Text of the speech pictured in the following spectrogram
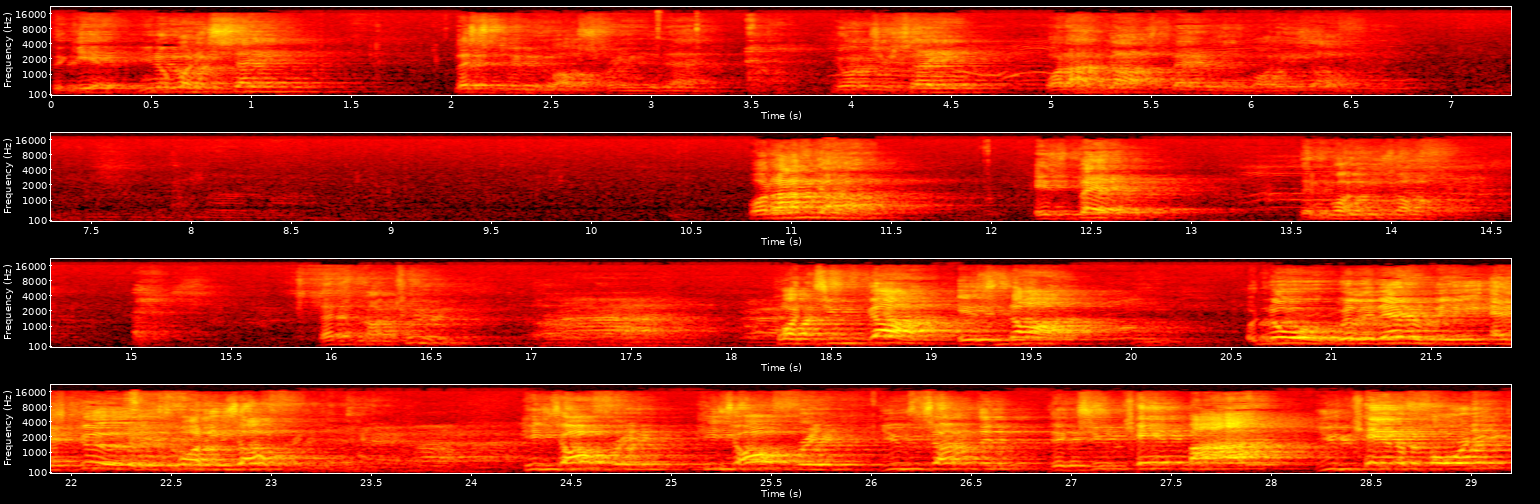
the gift. You know what he's saying? Listen to me, lost friend, today. You know what you're saying? What I've got is better than what he's offering. What I've got is better than what he's offering. That's not true. What you've got is not, nor will it ever be, as good as what he's offering. He's offering, he's offering you something that you can't buy, you can't afford it.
